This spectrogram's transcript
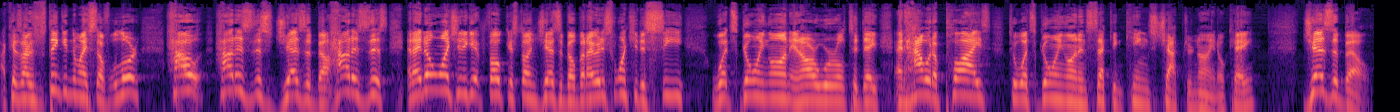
because I was thinking to myself, well, Lord, how, how does this Jezebel, how does this, and I don't want you to get focused on Jezebel, but I just want you to see what's going on in our world today and how it applies to what's going on in 2 Kings chapter 9, okay? Jezebel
